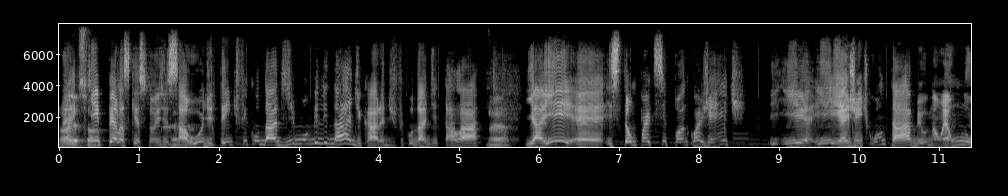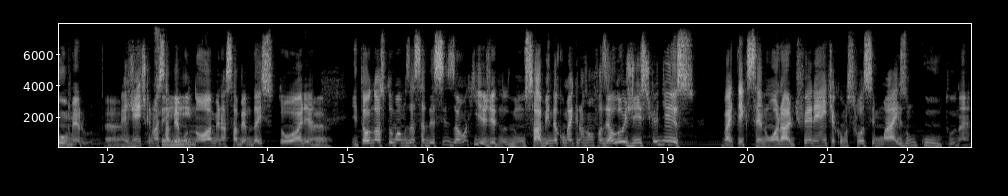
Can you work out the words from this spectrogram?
Olha que pelas questões de é. saúde tem dificuldades de mobilidade, cara, dificuldade de estar tá lá. É. E aí é, estão participando com a gente. E, e, e, é gente contábil, não é um número. É, é gente que nós Sim. sabemos o nome, nós sabemos da história. Então nós tomamos essa decisão aqui. A gente não sabe ainda como é que nós vamos fazer a logística disso. Vai ter que ser num horário diferente, é como se fosse mais um culto, né?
